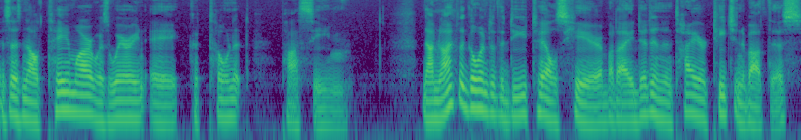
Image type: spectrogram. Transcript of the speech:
It says, Now Tamar was wearing a katonet pasim. Now, I'm not going to go into the details here, but I did an entire teaching about this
